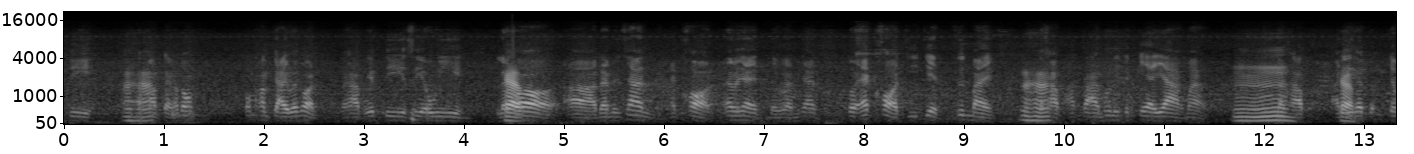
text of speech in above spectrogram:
FD อ่านะฮะครับแต่ก็ต้องต้องทำใจไว้ก่อนนะครับ FD CLV แล้วก็อ่า Dimension Accord เอ้ยไม่ใช่ Dimension ตัว Accord G7 ขึ้นไปอ่าฮะนะครับอาการพวกนี้จะแก้ยากมากอืม นะครับ อันนี้ก็จะ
